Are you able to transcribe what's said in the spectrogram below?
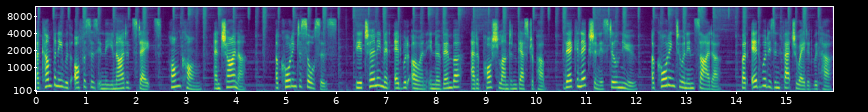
a company with offices in the United States, Hong Kong, and China. According to sources, the attorney met Edward Owen in November at a posh London gastropub. Their connection is still new, according to an insider, but Edward is infatuated with her.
